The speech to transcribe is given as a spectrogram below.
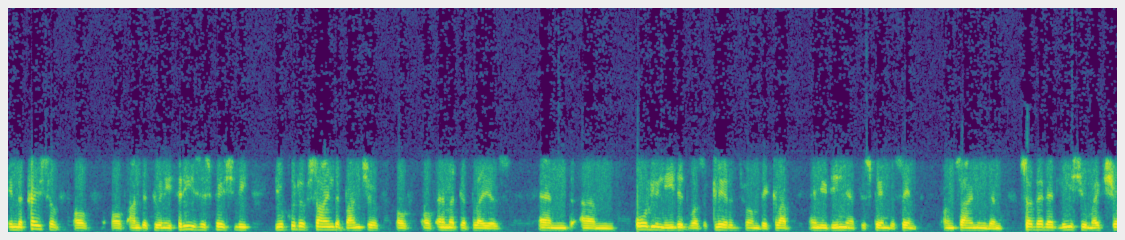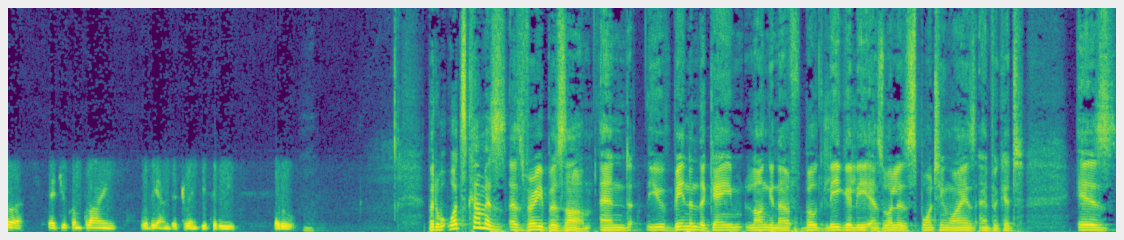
in the case of, of, of under 23s especially, you could have signed a bunch of, of, of amateur players and um, all you needed was a clearance from the club and you didn't have to spend a cent on signing them so that at least you make sure that you're complying with the under 23 rule. But what's come as, as very bizarre, and you've been in the game long enough, both legally as well as sporting wise, advocate, is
